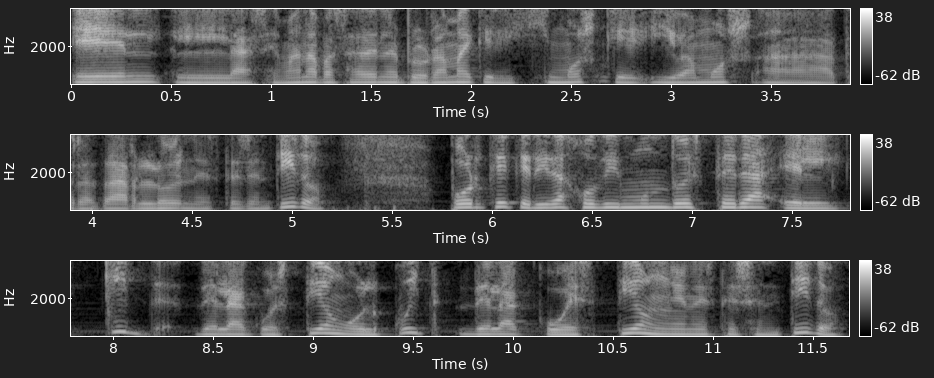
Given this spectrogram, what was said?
en la semana pasada en el programa que dijimos que íbamos a tratarlo en este sentido. Porque, querida Jodimundo, este era el kit de la cuestión o el quit de la cuestión en este sentido.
